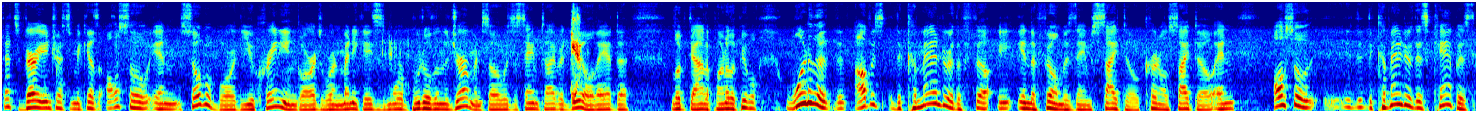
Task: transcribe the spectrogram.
That's very interesting because also in Sobibor, the Ukrainian guards were in many cases more brutal than the Germans, so it was the same type of deal. Yeah. They had to look down upon other people. One of the, the obviously the commander of the fil- in the film is named Saito, Colonel Saito, and also the, the commander of this camp is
